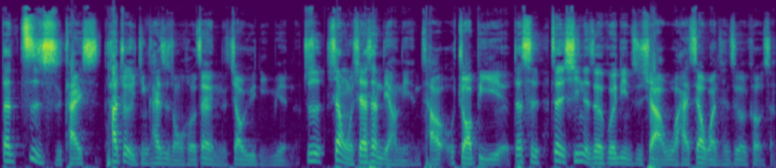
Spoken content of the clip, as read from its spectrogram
但自此开始，它就已经开始融合在你的教育里面了。就是像我现在剩两年才就要毕业。但是在新的这个规定之下，我还是要完成这个课程。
